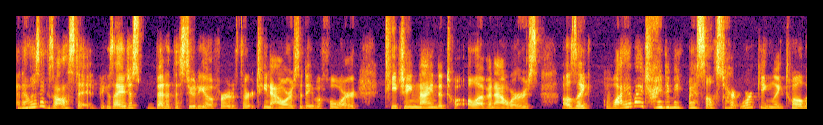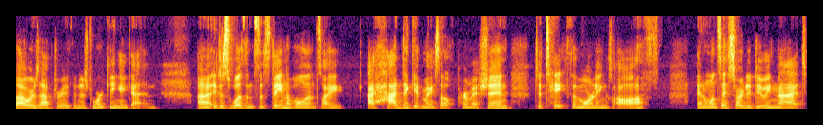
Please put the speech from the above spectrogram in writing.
and I was exhausted because I had just been at the studio for 13 hours the day before, teaching 9 to 12, 11 hours. I was like, why am I trying to make myself start working like 12 hours after I finished working again? uh, it just wasn't sustainable and so i i had to give myself permission to take the mornings off and once i started doing that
